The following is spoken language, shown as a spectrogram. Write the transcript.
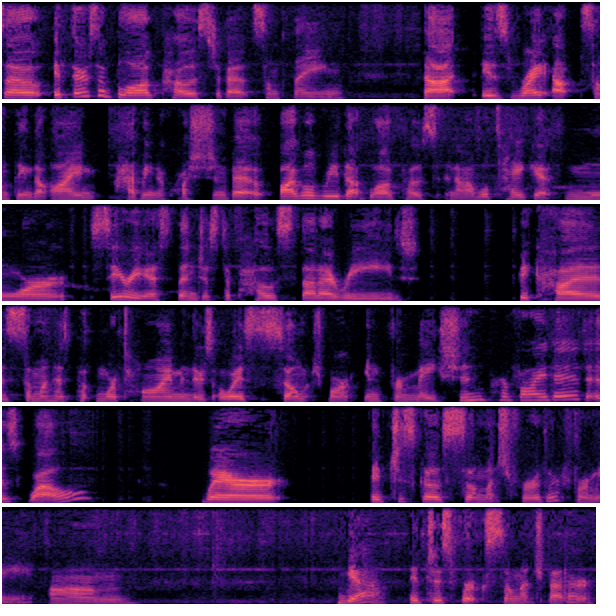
so if there's a blog post about something that is right up something that I'm having a question about, I will read that blog post and I will take it more serious than just a post that I read because someone has put more time and there's always so much more information provided as well where it just goes so much further for me. Um yeah it just works so much better.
